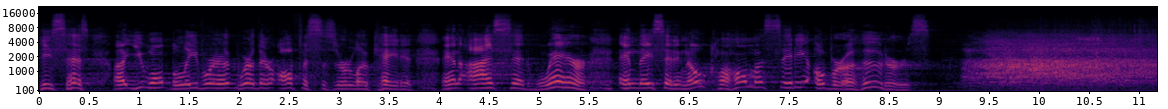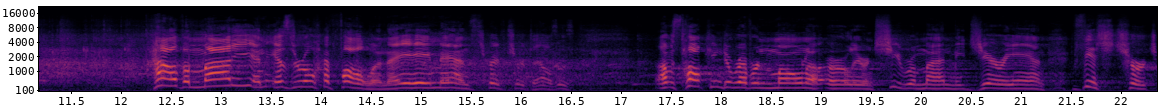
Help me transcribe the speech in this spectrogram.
He says, uh, You won't believe where, where their offices are located. And I said, Where? And they said, in Oklahoma City over a Hooters. How the mighty in Israel have fallen. Amen, scripture tells us. I was talking to Reverend Mona earlier, and she reminded me, Jeri Ann, this church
